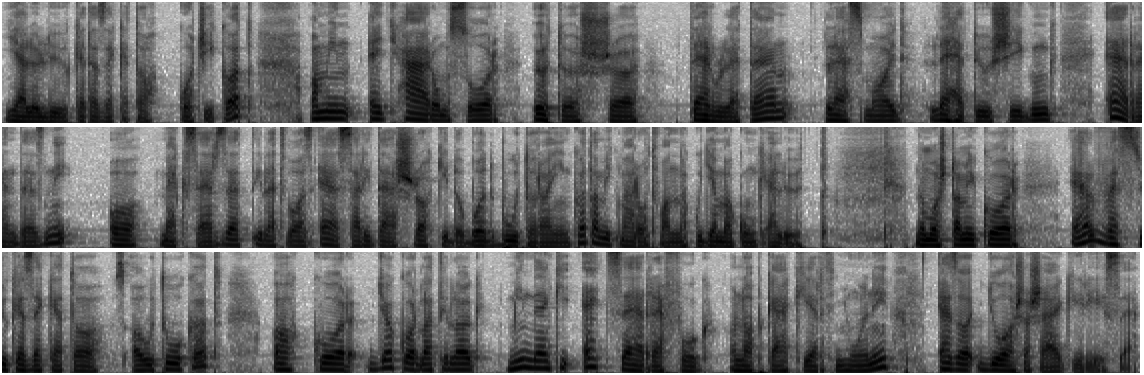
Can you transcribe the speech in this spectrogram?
jelölőket, ezeket a kocsikat, amin egy háromszor ötös területen lesz majd lehetőségünk elrendezni a megszerzett, illetve az elszállításra kidobott bútorainkat, amik már ott vannak ugye magunk előtt. Na most, amikor elvesszük ezeket az autókat, akkor gyakorlatilag mindenki egyszerre fog a lapkákért nyúlni, ez a gyorsasági része.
